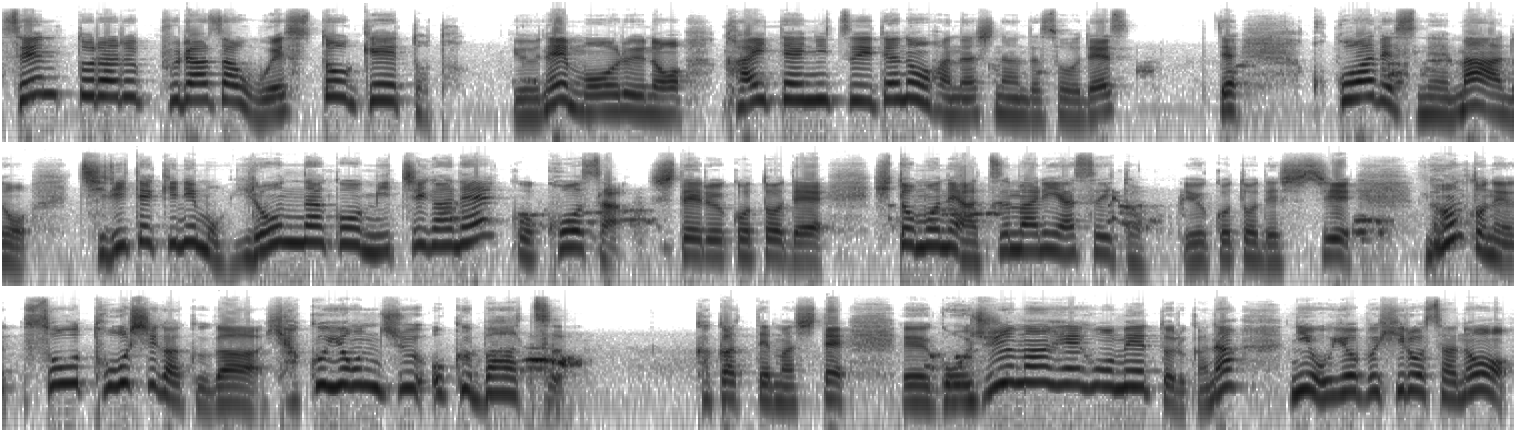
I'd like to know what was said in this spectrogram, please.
セントラルプラザウエストゲートというねモールの開店についてのお話なんだそうです。でここはですね、まあ、あの地理的にもいろんなこう道がねこう交差していることで人もね集まりやすいということですしなんとね総投資額が140億バーツかかってまして、えー50万平方メートルかなに及ぶ広さの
